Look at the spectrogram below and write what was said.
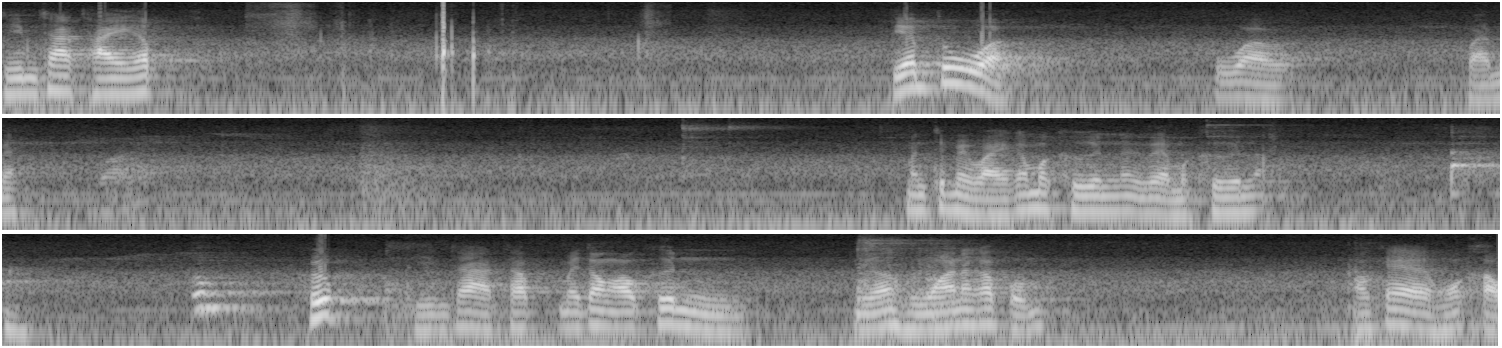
ทีมชาติไทยครับ เตรียมตัวกูว่าไหวไหมมันจะไม่ไหวก็เมื่อคืนแต่เมื่อคืนแล้วฮึบทีมชาติครับ ไม่ต้องเอาขึ้นเหนือหัวนะครับผม เอาแค่หัวเข่า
